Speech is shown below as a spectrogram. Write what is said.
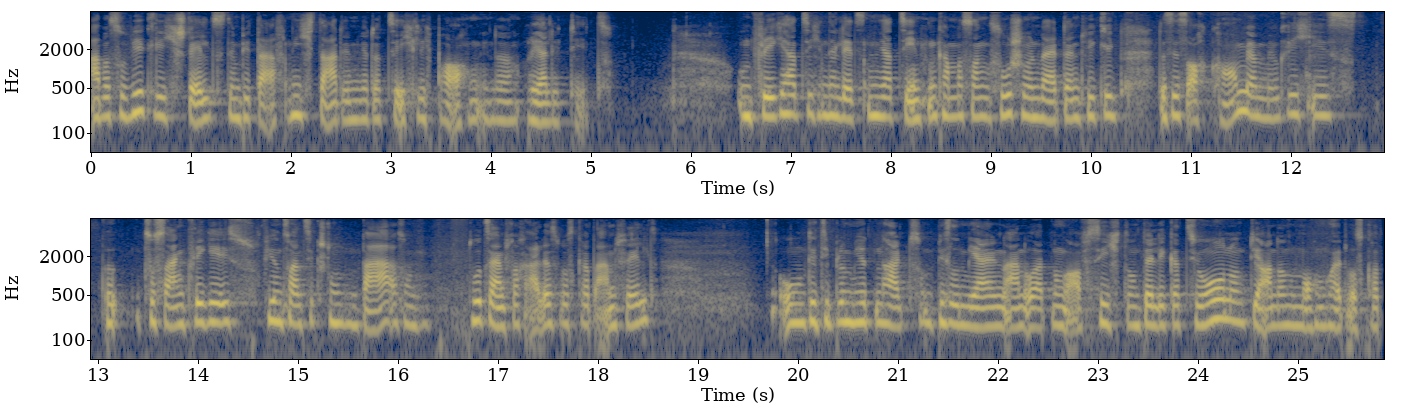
Aber so wirklich stellt es den Bedarf nicht dar, den wir tatsächlich brauchen in der Realität. Und Pflege hat sich in den letzten Jahrzehnten, kann man sagen, so schön weiterentwickelt, dass es auch kaum mehr möglich ist, zu sagen, Pflege ist 24 Stunden da, also tut einfach alles, was gerade anfällt. Und die Diplomierten halt so ein bisschen mehr in Anordnung, Aufsicht und Delegation und die anderen machen halt, was, grad,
